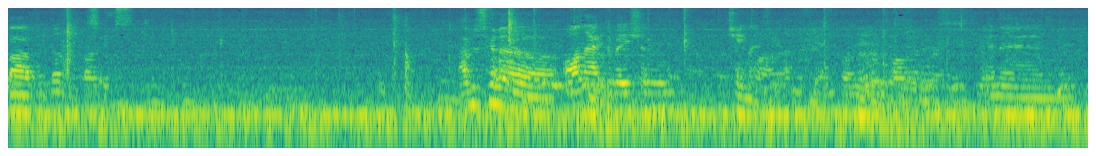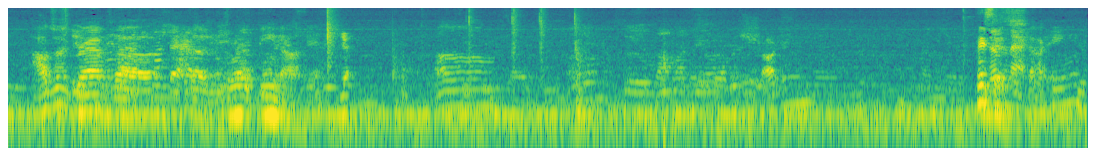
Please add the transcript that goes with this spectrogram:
five, six. I'm just gonna on activation chain link. And then I'll just grab the the Verbena. Yep. Um, Shocking. This Doesn't is act. shocking.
